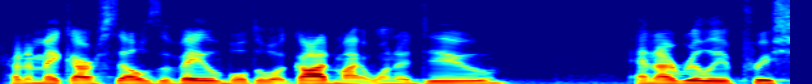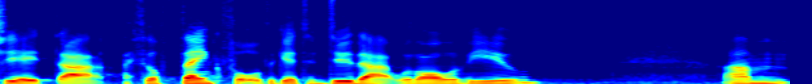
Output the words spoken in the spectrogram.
try to make ourselves available to what God might want to do. And I really appreciate that. I feel thankful to get to do that with all of you. Um,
